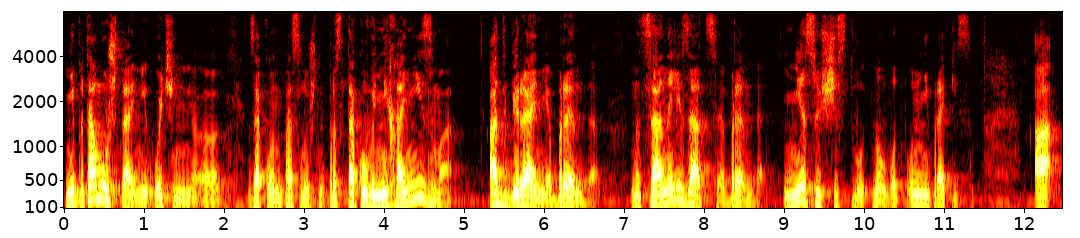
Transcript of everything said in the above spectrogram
Не потому, что они очень э, законопослушны, просто такого механизма отбирания бренда – национализация бренда не существует. Ну вот он не прописан. А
